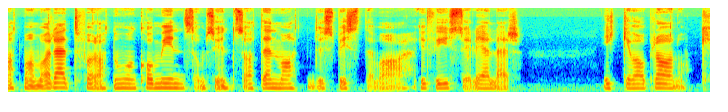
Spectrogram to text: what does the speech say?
at man var redd for at noen kom inn som syntes at den maten du spiste, var ufyselig eller ikke var bra nok.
